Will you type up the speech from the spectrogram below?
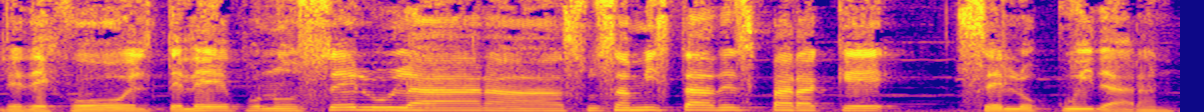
le dejó el teléfono celular a sus amistades para que se lo cuidaran.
